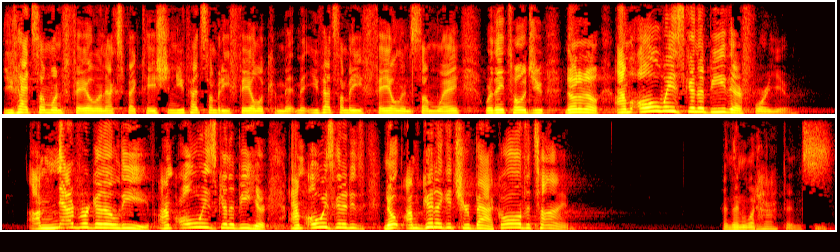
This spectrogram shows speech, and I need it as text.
You've had someone fail an expectation. You've had somebody fail a commitment. You've had somebody fail in some way where they told you, no, no, no, I'm always going to be there for you. I'm never going to leave. I'm always going to be here. I'm always going to do this. Nope, I'm going to get your back all the time. And then what happens?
